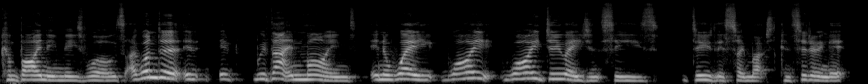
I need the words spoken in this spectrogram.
combining these worlds. I wonder, it, it, with that in mind, in a way, why why do agencies do this so much? Considering it,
